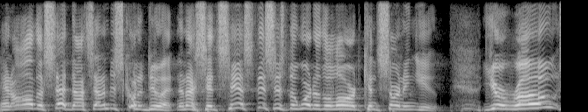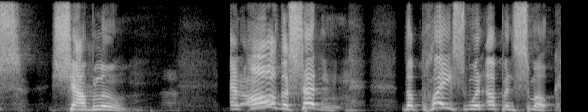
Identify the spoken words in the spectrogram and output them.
And all of a sudden I said, I'm just going to do it. And I said, sis, this is the word of the Lord concerning you. Your rose shall bloom. And all of a sudden, the place went up in smoke.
